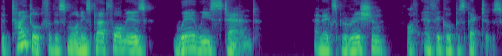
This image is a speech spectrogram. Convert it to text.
The title for this morning's platform is Where We Stand, an exploration of ethical perspectives.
